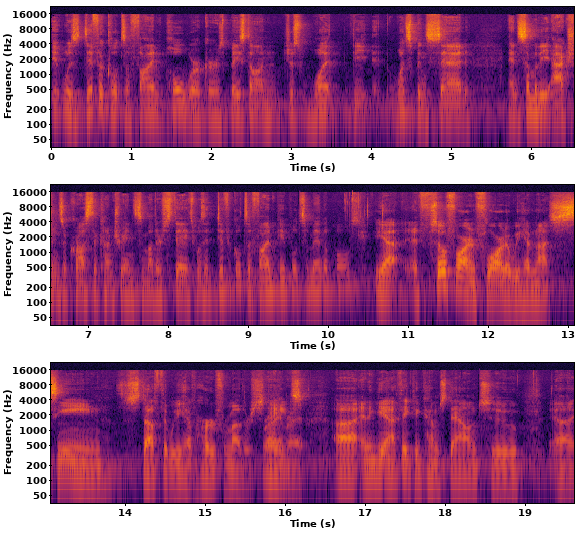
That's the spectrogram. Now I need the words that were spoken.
it was difficult to find poll workers based on just what the, what's been said and some of the actions across the country and some other states. Was it difficult to find people to man the polls? Yeah, so far in Florida, we have not seen stuff that we have heard from other states. Right, right. Uh, and again, I think it comes down to uh,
